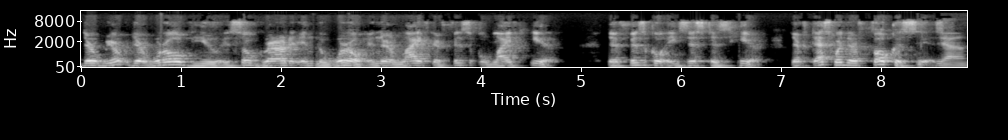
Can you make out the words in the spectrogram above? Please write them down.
their their worldview is so grounded in the world, in their life, their physical life here, their physical existence here. Their, that's where their focus is. Yeah.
